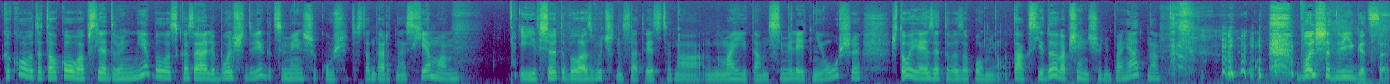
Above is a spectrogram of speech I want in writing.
какого-то толкового обследования не было, сказали, больше двигаться, меньше кушать. Стандартная схема. И все это было озвучено, соответственно, на мои там семилетние уши. Что я из этого запомнила? Так, с едой вообще ничего не понятно. больше двигаться.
